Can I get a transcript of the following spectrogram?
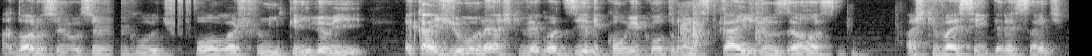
adoro o, Círculo de Fogo, acho filme incrível e é kaiju, né? Acho que ver Godzilla e Kong contra uns kaijuzão assim, acho que vai ser interessante.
